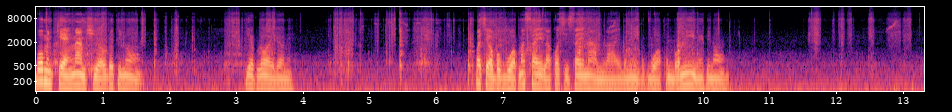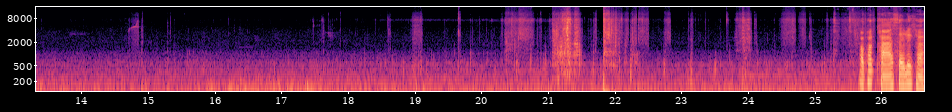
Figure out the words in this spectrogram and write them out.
บ่มันแกงน้ำเขียวด้วยพี่น้อง เรียบร้อยแล้วนี่ว่าจะเอาบกบวบมาใส่ล่ะก็สิใส่น้ำลายบันี้บกบวบมันบ่มี่ไหมพี่น้องเอาผักขาใส่เลยค่ะ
